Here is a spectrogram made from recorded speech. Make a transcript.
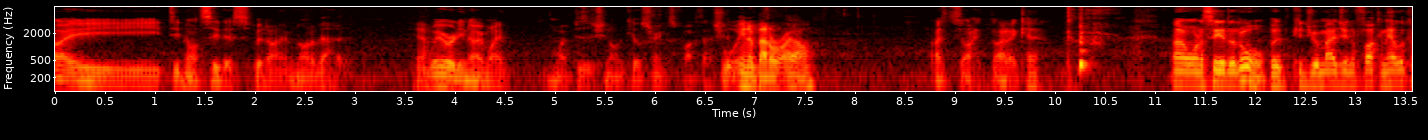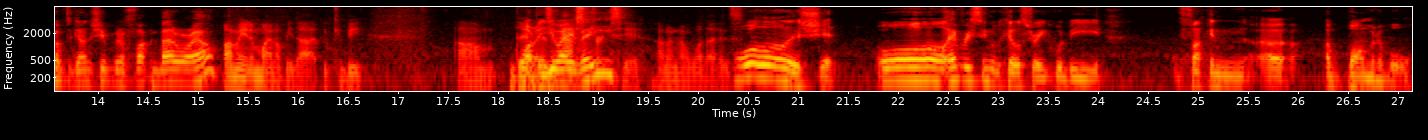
I did not see this, but I am not about it. Yeah, We already know my my position on kill strings. Fuck that shit. Well, in a battle royale. I, I, I don't care. I don't want to see it at all. But could you imagine a fucking helicopter gunship in a fucking battle royale? I mean, it might not be that. It could be. Um, there, What, a UAV? here. I don't know what that is. All this shit. All every single kill streak would be fucking uh, abominable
